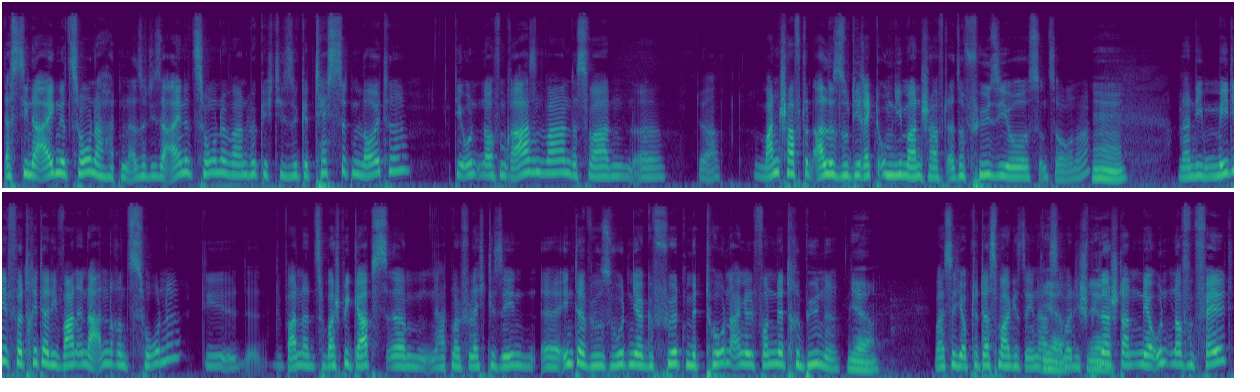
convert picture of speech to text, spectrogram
dass die eine eigene Zone hatten. Also diese eine Zone waren wirklich diese getesteten Leute, die unten auf dem Rasen waren. Das waren äh, ja, Mannschaft und alle so direkt um die Mannschaft, also Physios und so. Ne? Mhm. Und dann die Medienvertreter, die waren in einer anderen Zone. Die, die waren dann zum Beispiel gab's, ähm, hat man vielleicht gesehen, äh, Interviews wurden ja geführt mit Tonangel von der Tribüne. Ja. Weiß nicht, ob du das mal gesehen hast, ja, aber die Spieler ja. standen ja unten auf dem Feld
